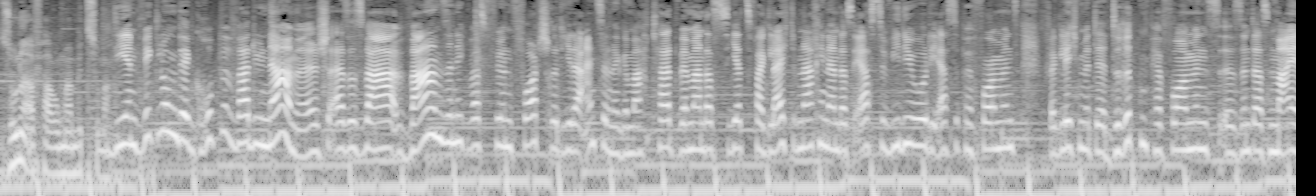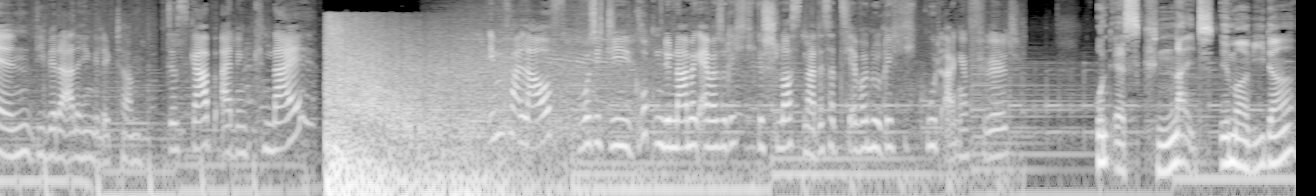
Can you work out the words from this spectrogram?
so eine Erfahrung mal mitzumachen. Die Entwicklung der Gruppe war dynamisch. Also es war wahnsinnig, was für einen Fortschritt jeder Einzelne gemacht hat. Wenn man das jetzt vergleicht im Nachhinein, das erste Video, die erste Performance, verglichen mit der dritten Performance, äh, sind das Meilen, die wir da alle hingelegt haben. Das gab einen Knall Verlauf, wo sich die Gruppendynamik einfach so richtig geschlossen hat. Es hat sich einfach nur richtig gut angefühlt. Und es knallt immer wieder,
